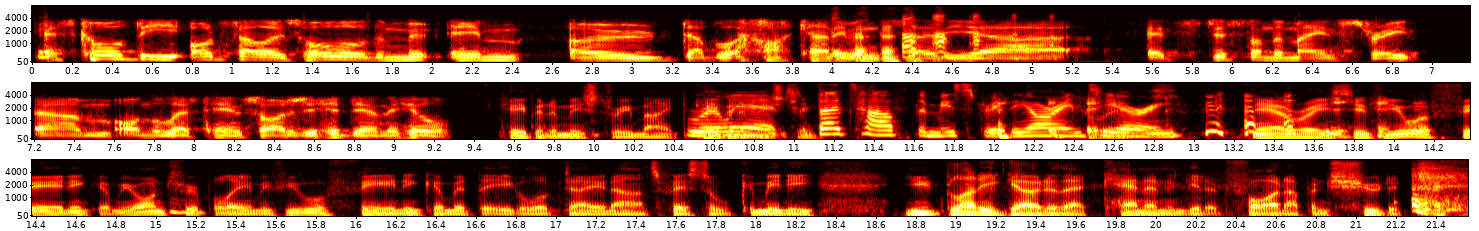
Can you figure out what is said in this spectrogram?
It's called the Oddfellows Hall or the M O double. I can't even say the. Uh, it's just on the main street um, on the left hand side as you head down the hill. Keep it a mystery, mate. Keep it a Brilliant. mystery. That's half the mystery, the orienteering. now, Reece, if you were fair income, you're on Triple M. If you were fair income at the Eaglehawk Dahlia and Arts Festival Committee, you'd bloody go to that cannon and get it fired up and shoot it, mate.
